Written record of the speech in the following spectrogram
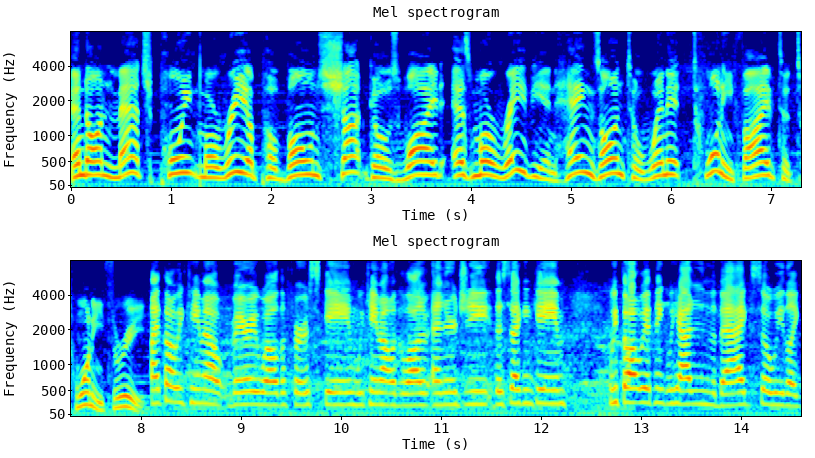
and on match point, Maria Pavone's shot goes wide as Moravian hangs on to win it 25 to 23. I thought we came out very well the first game. We came out with a lot of energy. The second game, we thought we I think we had it in the bag, so we like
